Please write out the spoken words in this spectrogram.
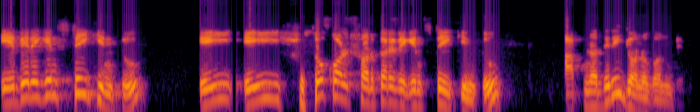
এদের এগেনস্টেই কিন্তু এই এই সোকল সরকারের এগেনস্টেই কিন্তু আপনাদেরই জনগণ দেবে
